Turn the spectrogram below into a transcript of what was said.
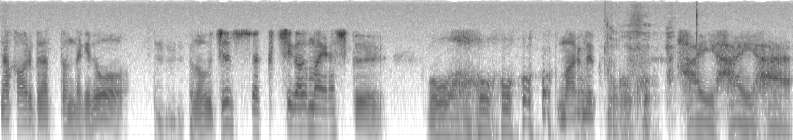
仲悪くなったんだけど、うんそのうちの父は口がうまいらしく、おお丸めく。はいはいはい。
